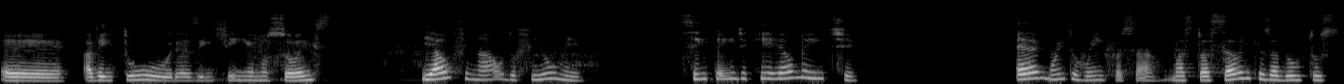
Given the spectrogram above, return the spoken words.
é, aventuras, enfim, emoções. E ao final do filme, se entende que realmente é muito ruim forçar uma situação em que os adultos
